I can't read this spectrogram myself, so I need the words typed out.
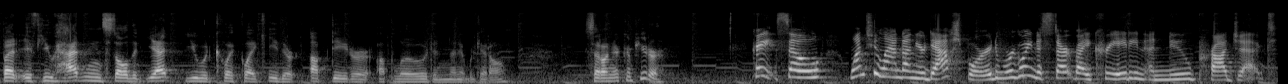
But if you hadn't installed it yet, you would click like either update or upload, and then it would get all set on your computer. Great, so once you land on your dashboard, we're going to start by creating a new project.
